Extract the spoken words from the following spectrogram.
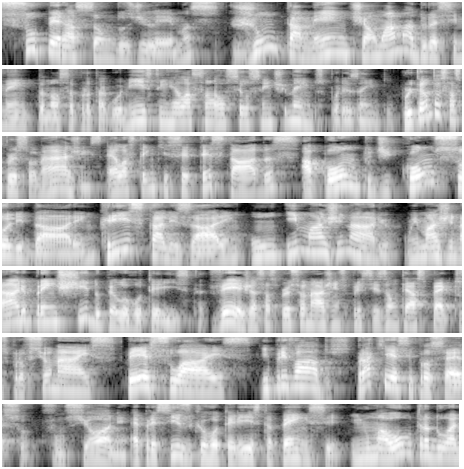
superação dos dilemas, juntamente a um amadurecimento da nossa protagonista em relação aos seus sentimentos, por exemplo. Portanto, essas personagens, elas têm que ser testadas a ponto de consolidarem, cristalizarem um imaginário, um imaginário preenchido pelo roteirista. Veja, essas personagens precisam ter aspectos profissionais, pessoais e privados. Para que esse processo funcione, é preciso que o roteirista pense em uma outra dualidade,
